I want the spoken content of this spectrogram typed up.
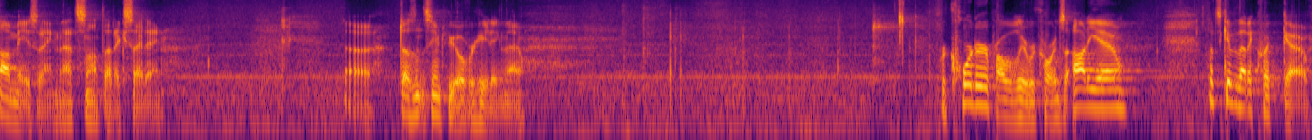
Amazing, that's not that exciting. Uh, doesn't seem to be overheating though. Recorder probably records audio. Let's give that a quick go.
